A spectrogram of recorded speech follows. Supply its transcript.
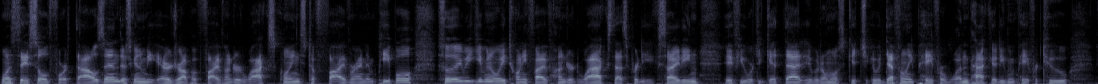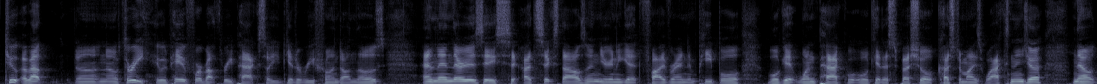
Once they've sold 4,000, there's going to be airdrop of 500 wax coins to five random people. So they'll be giving away 2,500 wax. That's pretty exciting. If you were to get that, it would almost get you, it would definitely pay for one pack. It'd even pay for two, two, about uh, no three. It would pay for about three packs so you'd get a refund on those. And then there is a at 6000 you're going to get five random people. We'll get one pack we'll, get a special customized wax ninja. Now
